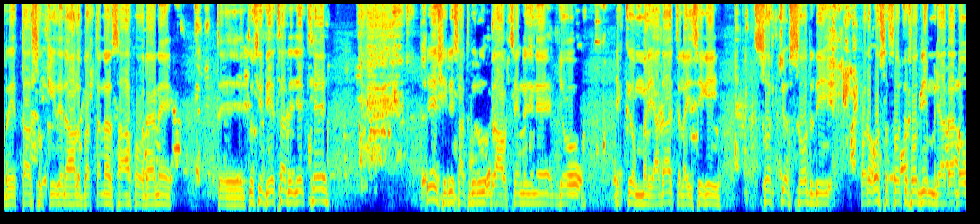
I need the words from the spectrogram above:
ਰੇਤਾ ਸੁੱਕੀ ਦੇ ਨਾਲ ਬਰਤਨ ਸਾਫ਼ ਹੋ ਰਹੇ ਨੇ। ਤੇ ਤੁਸੀਂ ਦੇਖ ਸਕਦੇ ਜੇ ਇੱਥੇ ਇਹ ਸ਼੍ਰੀ ਸਤਿਗੁਰੂ ਰਾਮ ਸਿੰਘ ਜੀ ਨੇ ਜੋ ਇੱਕ ਮਰਿਆਦਾ ਚਲਾਈ ਸੀਗੀ, ਸੁੱਚ ਸੋਧ ਦੀ, ਔਰ ਉਸ ਸੋਚ ਸੋਧ ਦੀ ਮਰਿਆਦਾ ਨੂੰ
